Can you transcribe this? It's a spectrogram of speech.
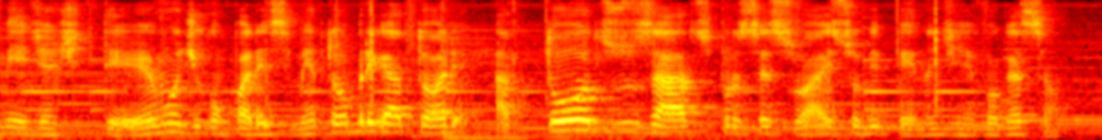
mediante termo de comparecimento obrigatório a todos os atos processuais sob pena de revogação.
